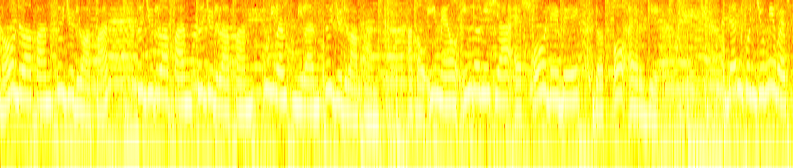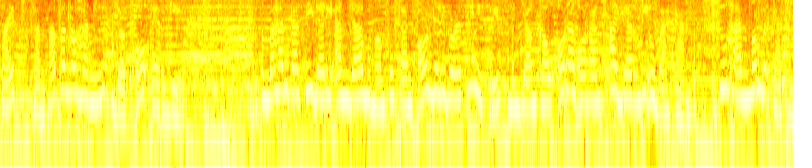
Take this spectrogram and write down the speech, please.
0878 78789978 atau email indonesia@odb.org dan kunjungi website santapanrohani.org. Persembahan kasih dari Anda memampukan All Deliberate Ministries menjangkau orang-orang agar diubahkan. Tuhan memberkati.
